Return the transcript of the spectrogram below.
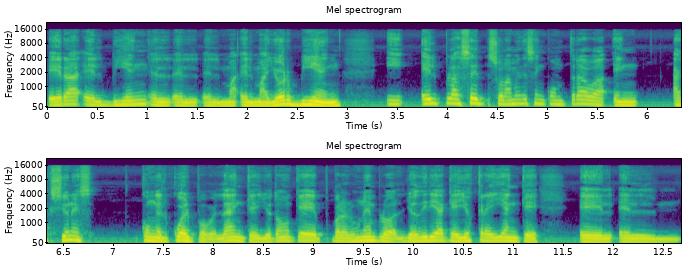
era el bien, el, mayor bien, y el placer solamente se encontraba en acciones con el cuerpo, ¿verdad? En que yo tengo que, por ejemplo, yo diría que ellos creían que el, el,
